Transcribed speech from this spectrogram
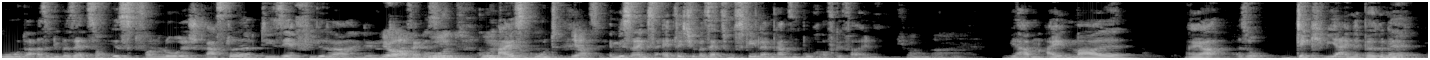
oder, also die Übersetzung ist von Lore Strassel, die sehr viel da in den Ja, gut, gut. meist gut. Ja, Mir ist eigentlich etliche Übersetzungsfehler im ganzen Buch aufgefallen. Schon, aha. Wir haben einmal, naja, also dick wie eine Birne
